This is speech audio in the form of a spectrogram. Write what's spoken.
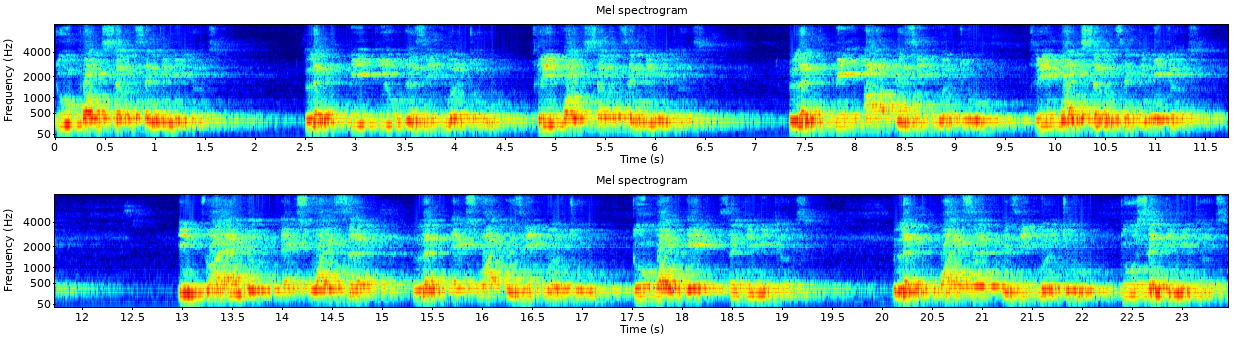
2.7 centimeters. Length PQ is equal to 3.7 centimeters. Length PR is equal to 3.7 centimeters. In triangle XYZ, length XY is equal to 2.8 centimeters. Length YZ is equal to 2 centimeters.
